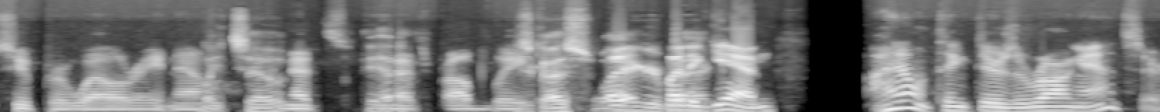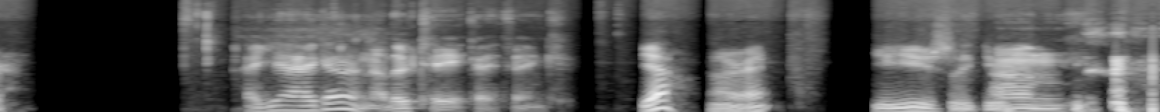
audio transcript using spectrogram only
super well right now. Lights out. And that's Yeah. and that's probably. He's got a But, swagger but back. again, I don't think there's a wrong answer. Uh, yeah, I got another take, I think. Yeah, all right. You usually do. Um,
